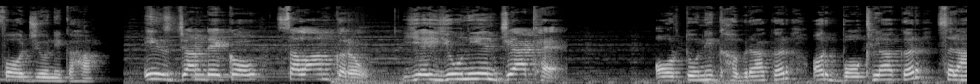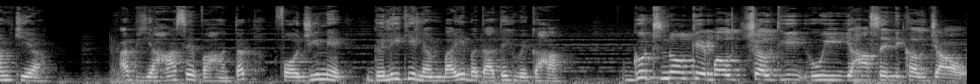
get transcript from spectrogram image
फौजियों ने कहा, इस झंडे को सलाम करो। ये यूनियन जैक है। औरतों ने घबरा कर और बौखला कर सलाम किया। अब यहाँ से वहाँ तक फौजी ने गली की लंबाई बताते हुए कहा घुटनों के बल चलती हुई यहाँ से निकल जाओ।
